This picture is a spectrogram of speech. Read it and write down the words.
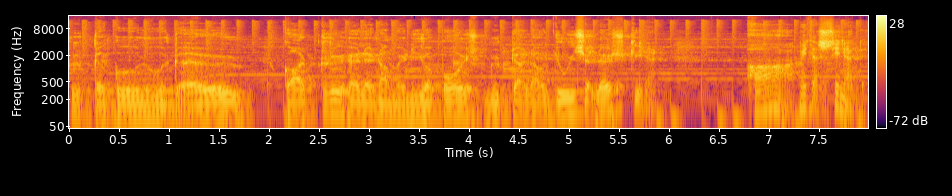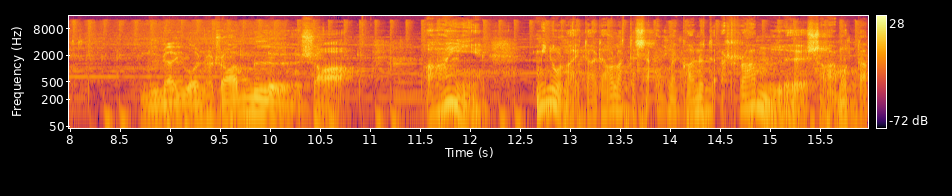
Sitten kuuluu, että ei, Katri Helena meni jo pois, nyt täällä on Juise Leskinen. Aa, mitäs sinä teet? Minä juon ramlöösaa. Ai, minulla ei taida olla tässä ollenkaan nyt ramlöösaa, mutta,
